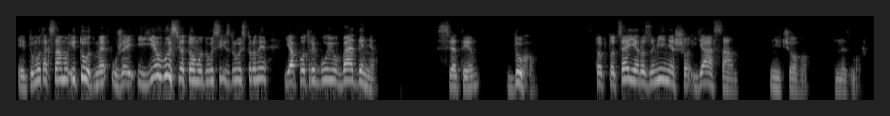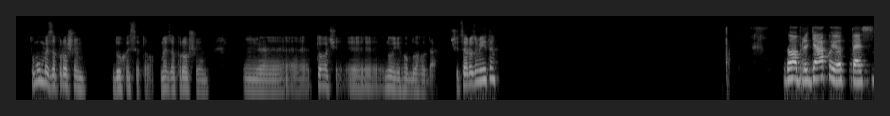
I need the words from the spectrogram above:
І тому так само і тут ми вже і є в Святому Дусі, і з другої сторони, я потребую ведення Святим Духом. Тобто, це є розуміння, що я сам нічого не зможемо. Тому ми запрошуємо Духа Святого. Ми запрошуємо е, то, чи, е, ну, його благодать. Чи це розумієте? Добре, дякую, отець.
